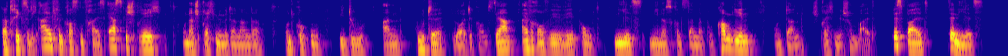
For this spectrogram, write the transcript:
Da trägst du dich ein für ein kostenfreies Erstgespräch und dann sprechen wir miteinander und gucken, wie du an gute Leute kommst. Ja, einfach auf www.nils nils-konstander.com gehen und dann sprechen wir schon bald. Bis bald, der Nils.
